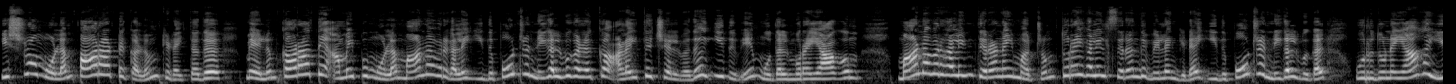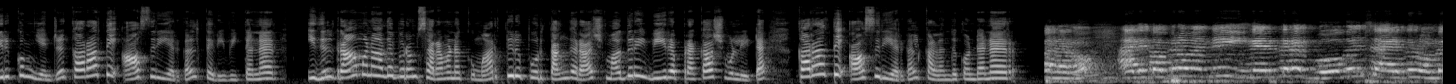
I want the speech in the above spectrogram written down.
இஸ்ரோ மூலம் பாராட்டுகளும் கிடைத்தது. மேலும் கராத்தே அமைப்பு மூலம் மாணவர்களை இது போன்ற நிகழ்வுகளுக்கு அழைத்துச் செல்வது இதுவே முதல் முறையாகும். மாணவர்களின் திறனை மற்றும் துறைகளில் சிறந்து விளங்கிட இது போன்ற நிகழ்வுகள் உறுதுணையாக இருக்கும் என்று கராத்தே ஆசிரியர்கள் தெரிவித்தனர். இதில் ராமநாதபுரம் சரவணகுமார் திருப்பூர் தங்கராஜ் மதுரை வீர பிரகாஷ் உள்ளிட்ட கராத்தே ஆசிரியர்கள் கலந்து கொண்டனர். பண்ணணும். அதுக்கப்புறம் வந்து இங்க இருக்கிற கோகுல் சாருக்கு ரொம்ப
